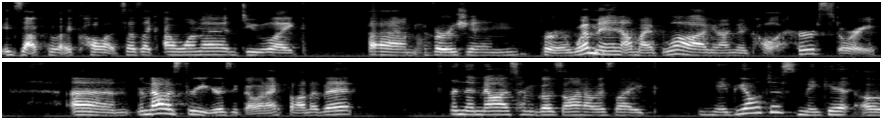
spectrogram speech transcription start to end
exactly what I call it. So I was like I want to do like um a version for women on my blog and I'm gonna call it her story. Um and that was three years ago and I thought of it. And then now as time goes on I was like maybe I'll just make it a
